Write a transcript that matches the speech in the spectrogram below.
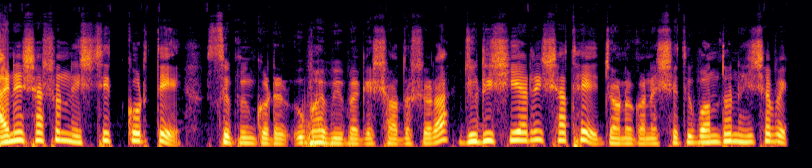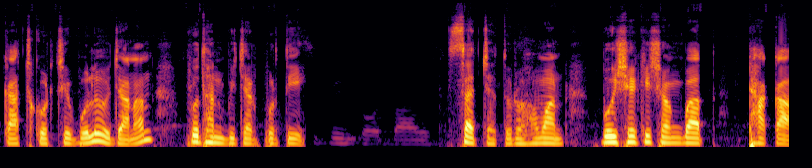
আইনের শাসন নিশ্চিত করতে সুপ্রিম কোর্টের উভয় বিভাগের সদস্যরা জুডিশিয়ারির সাথে জনগণের সেতুবন্ধন হিসাবে কাজ করছে বলেও জানান প্রধান বিচারপতি। সাজ্জাতুর রহমান বৈশাখী সংবাদ ঢাকা।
